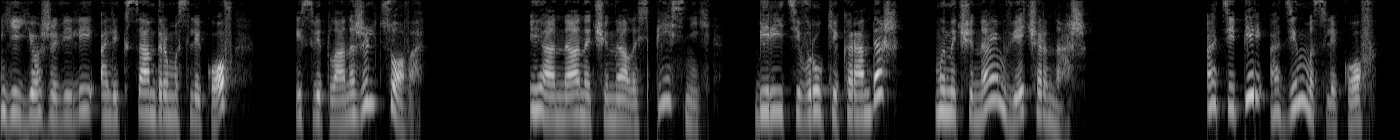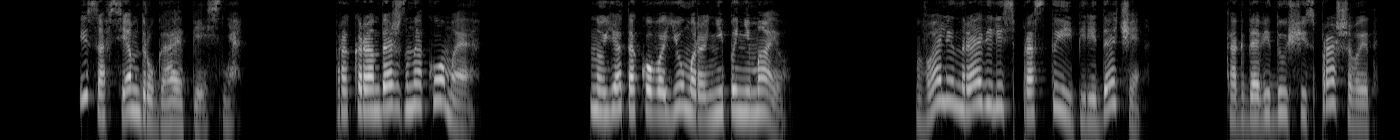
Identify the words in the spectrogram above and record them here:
Ее же вели Александр Масляков и Светлана Жильцова. И она начинала с песней «Берите в руки карандаш, мы начинаем вечер наш». А теперь один Масляков. И совсем другая песня. Про карандаш знакомая. Но я такого юмора не понимаю. Вале нравились простые передачи, когда ведущий спрашивает,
